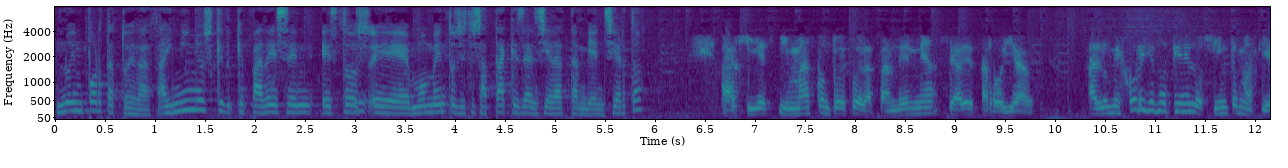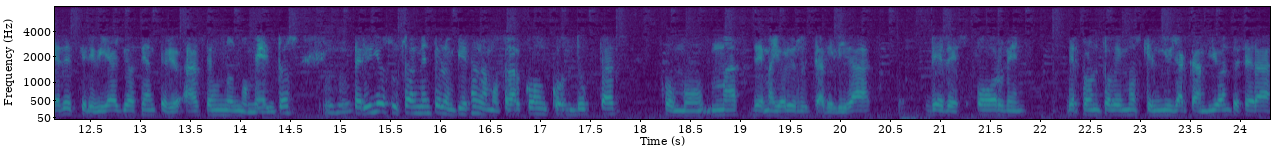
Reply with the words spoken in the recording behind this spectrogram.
No importa tu edad. Hay niños que, padecen estos momentos y estos ataques de ansiedad también, ¿cierto? Así es, y más con todo esto de la pandemia se ha desarrollado. A lo mejor ellos no tienen los síntomas que ya describía yo hace, anterior, hace unos momentos, pero ellos usualmente lo empiezan a mostrar con conductas como más de mayor irritabilidad, de desorden. De pronto vemos que el niño ya cambió, antes era,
